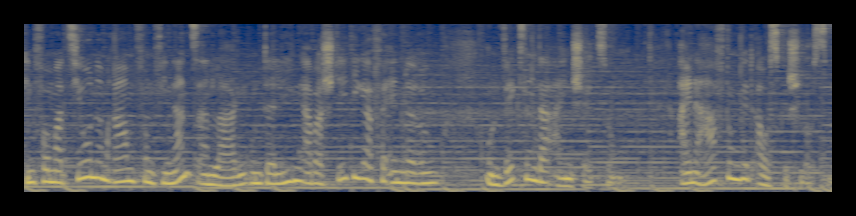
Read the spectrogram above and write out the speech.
Informationen im Rahmen von Finanzanlagen unterliegen aber stetiger Veränderung und wechselnder Einschätzung. Eine Haftung wird ausgeschlossen.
